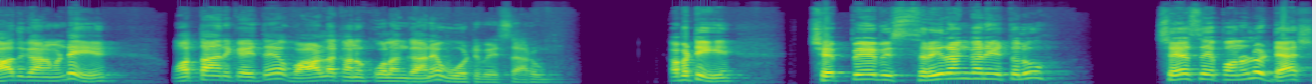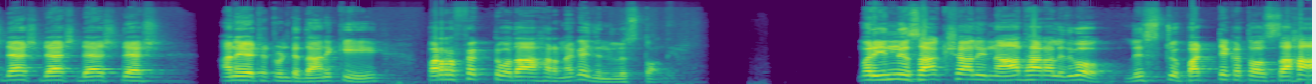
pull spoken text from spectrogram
కాదు కానివ్వండి మొత్తానికైతే వాళ్ళకు అనుకూలంగానే ఓటు వేశారు. కాబట్టి చెప్పేవి శ్రీరంగ నీతులు చేసే పనులు dash dash dash dash dash అనేటటువంటి దానికి పర్ఫెక్ట్ ఉదాహరణగా ఇది నిలుస్తోంది. మరి ఇన్ని సాక్ష్యాలు ఇన్ని ఆధారాలు ఇదిగో లిస్టు పట్టికతో సహా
